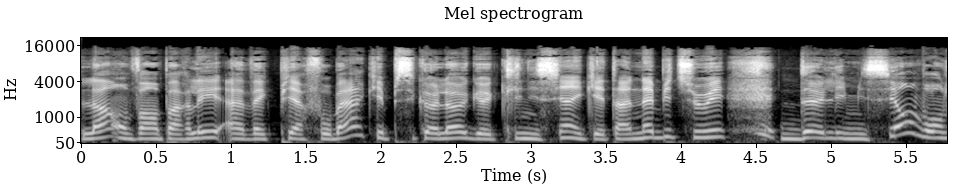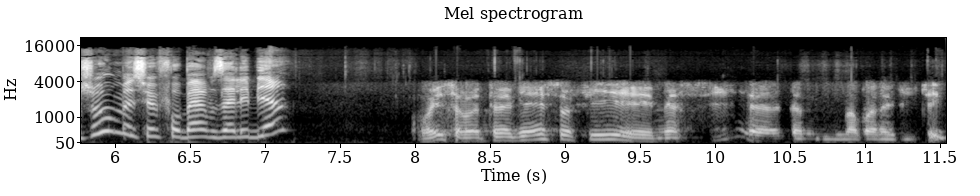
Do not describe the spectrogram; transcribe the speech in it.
Là, on va en parler avec Pierre Faubert, qui est psychologue clinicien et qui est un habitué de l'émission. Bonjour, Monsieur Faubert, vous allez bien? Oui, ça va très bien, Sophie, et merci euh, de m'avoir invité.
